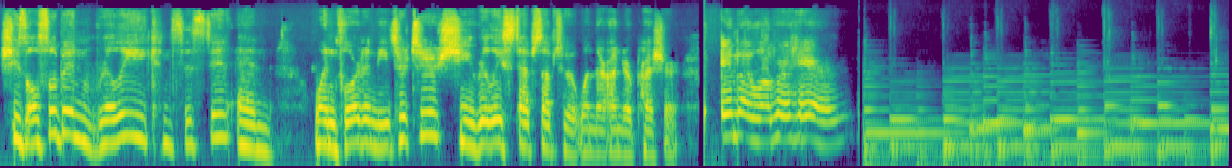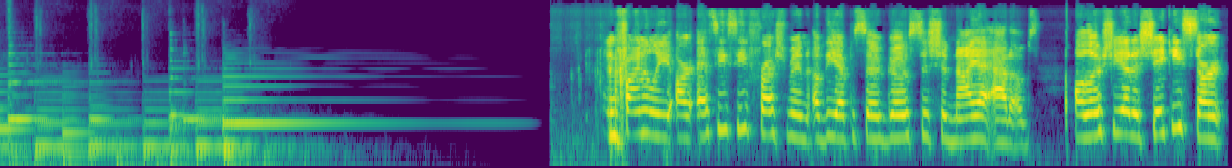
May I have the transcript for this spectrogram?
She's also been really consistent and when Florida needs her to, she really steps up to it when they're under pressure. And I love her hair. And finally, our SEC freshman of the episode goes to Shania Adams. Although she had a shaky start,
